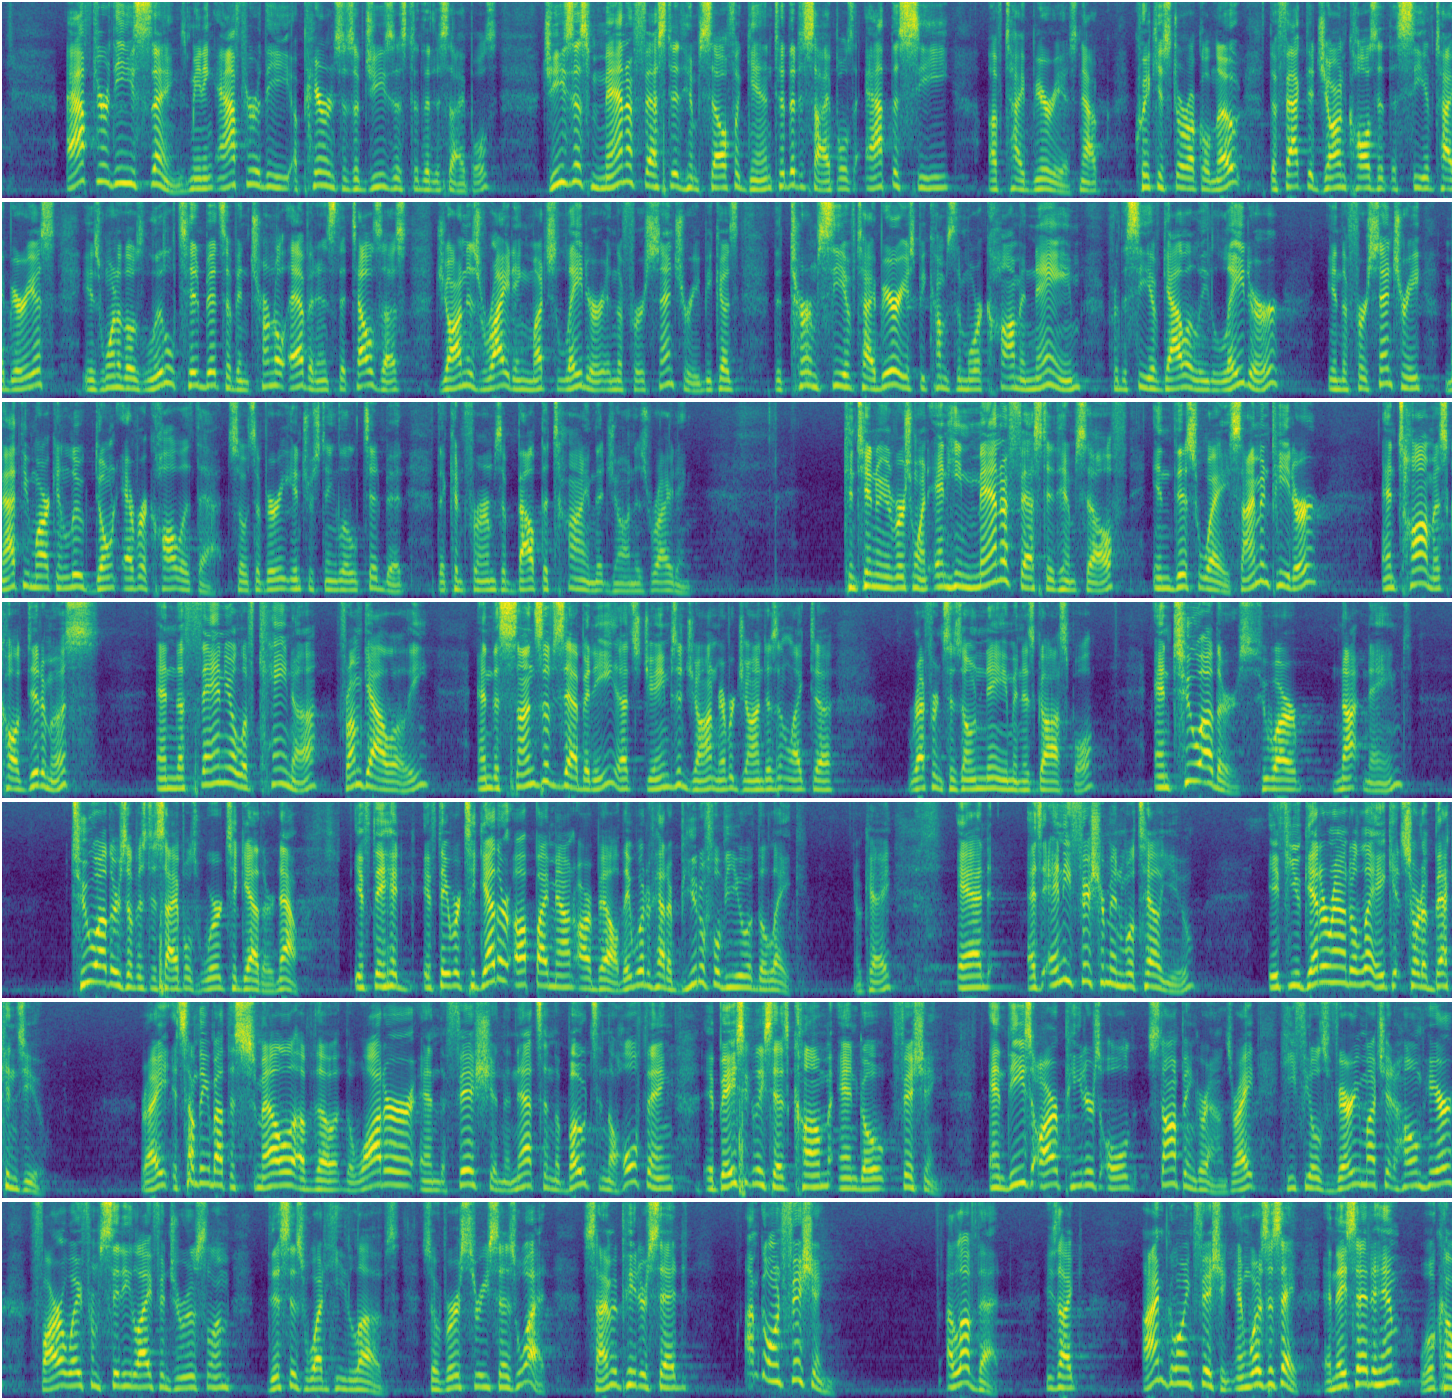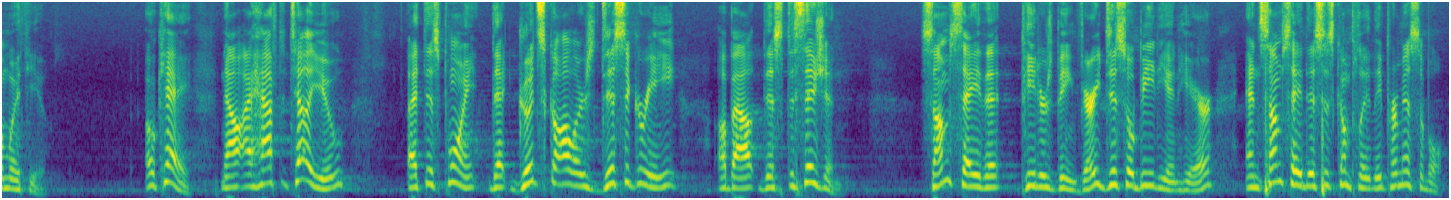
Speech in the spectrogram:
After these things, meaning after the appearances of Jesus to the disciples, Jesus manifested himself again to the disciples at the Sea of Tiberias. Now, quick historical note the fact that John calls it the Sea of Tiberias is one of those little tidbits of internal evidence that tells us John is writing much later in the first century because the term Sea of Tiberias becomes the more common name for the Sea of Galilee later in the first century, Matthew, Mark, and Luke don't ever call it that. So it's a very interesting little tidbit that confirms about the time that John is writing. Continuing in verse 1 And he manifested himself in this way Simon Peter and Thomas, called Didymus, and Nathanael of Cana from Galilee, and the sons of Zebedee, that's James and John. Remember, John doesn't like to reference his own name in his gospel, and two others who are not named Two others of his disciples were together. Now, if they, had, if they were together up by Mount Arbel, they would have had a beautiful view of the lake. Okay? And as any fisherman will tell you, if you get around a lake, it sort of beckons you, right? It's something about the smell of the, the water and the fish and the nets and the boats and the whole thing. It basically says, come and go fishing. And these are Peter's old stomping grounds, right? He feels very much at home here, far away from city life in Jerusalem. This is what he loves. So, verse 3 says, What? Simon Peter said, I'm going fishing. I love that. He's like, I'm going fishing. And what does it say? And they said to him, We'll come with you. Okay. Now, I have to tell you at this point that good scholars disagree about this decision. Some say that Peter's being very disobedient here, and some say this is completely permissible.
